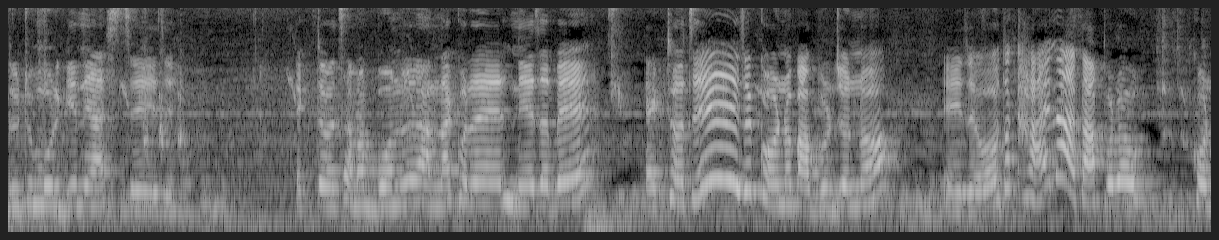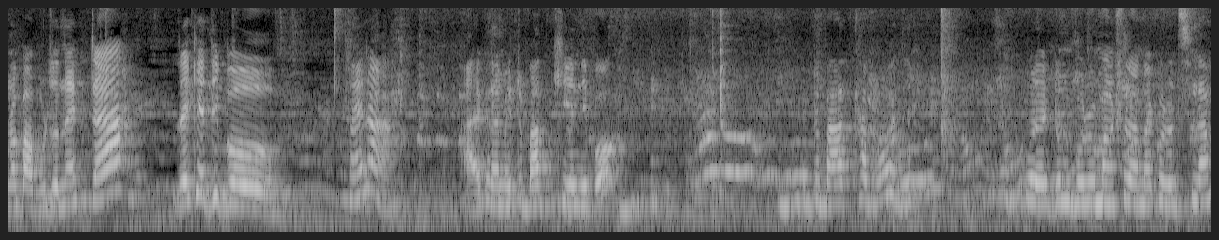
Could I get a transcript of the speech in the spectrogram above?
দুটো মুরগি নিয়ে আসছে, এই যে। একটা হচ্ছে আমার বোন রান্না করে নিয়ে যাবে, একটা হচ্ছে এই যে কর্ণ বাবুর জন্য। এই যে ও তো খায় না, তারপরেও কর্ণ বাবুর জন্য একটা রেখে দিব। তাই না? আর এখন আমি একটু ভাত খেয়ে নিব। একটু ভাত খাব যে পুরো একদম গরুর মাংস রান্না করেছিলাম,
